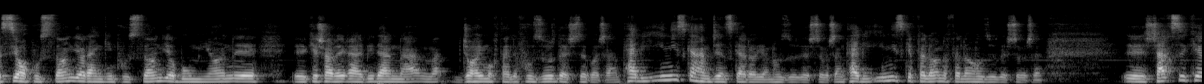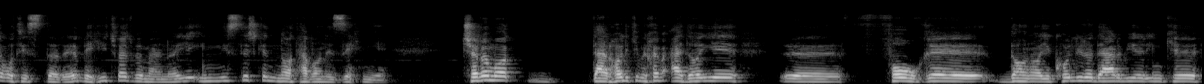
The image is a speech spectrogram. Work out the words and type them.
سیاپوستان یا رنگین پوستان یا بومیان کشورهای غربی در جای مختلف حضور داشته باشن. طبیعی نیست که همجنسگرایان حضور داشته باشن. طبیعی نیست که فلان و فلان حضور داشته باشن. شخصی که اوتیست داره به هیچ وجه به معنای این نیستش که ناتوان ذهنیه. چرا ما در حالی که می‌خوایم ادای فوق دانای کلی رو در بیاریم که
